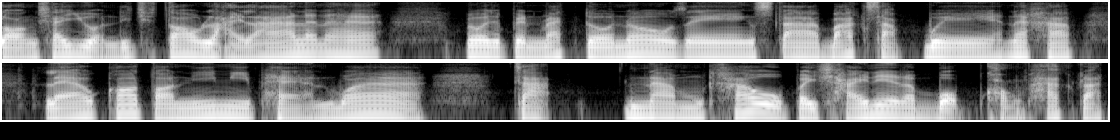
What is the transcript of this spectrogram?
ลองใช้หยวนดิจิตอลหลายล้านแล้วนะฮะไม่ว่าจะเป็น McDonald's เอง Starbucks Subway นะครับแล้วก็ตอนนี้มีแผนว่าจะนำเข้าไปใช้ในระบบของภาครัฐ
